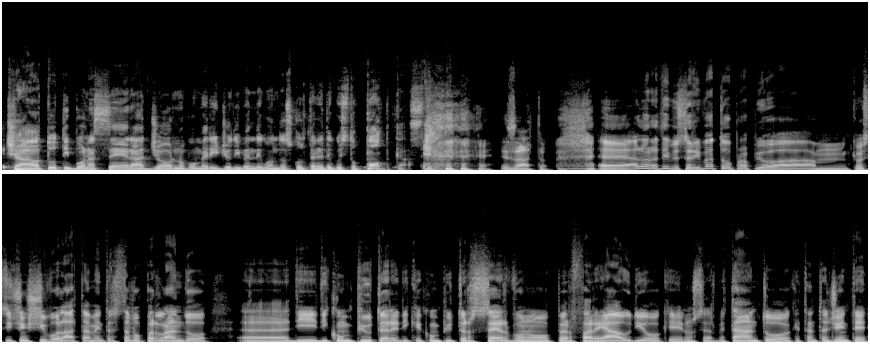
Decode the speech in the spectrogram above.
Ciao a tutti, buonasera, giorno, pomeriggio, dipende quando ascolterete questo podcast. esatto. Eh, allora, Tevio, sono arrivato proprio a, mm, come si dice, in scivolata mentre stavo parlando eh, di, di, computer e di che computer servono per fare audio, che non serve tanto, che tanta gente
